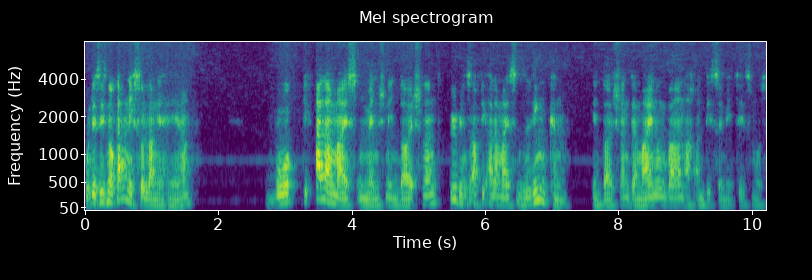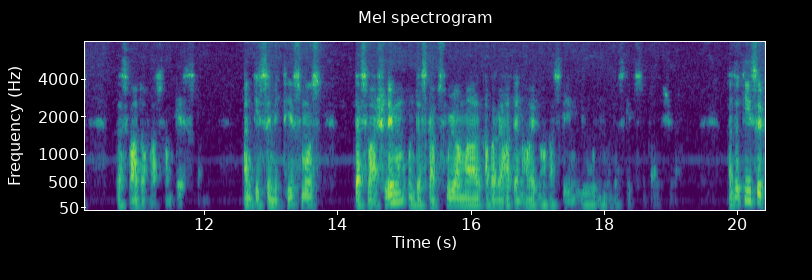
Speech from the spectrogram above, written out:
Und es ist noch gar nicht so lange her, wo die allermeisten Menschen in Deutschland, übrigens auch die allermeisten Linken in Deutschland, der Meinung waren, ach, Antisemitismus, das war doch was von gestern. Antisemitismus, das war schlimm und das gab es früher mal, aber wer hat denn heute noch was gegen Juden und das gibt es gar nicht mehr. Also diese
